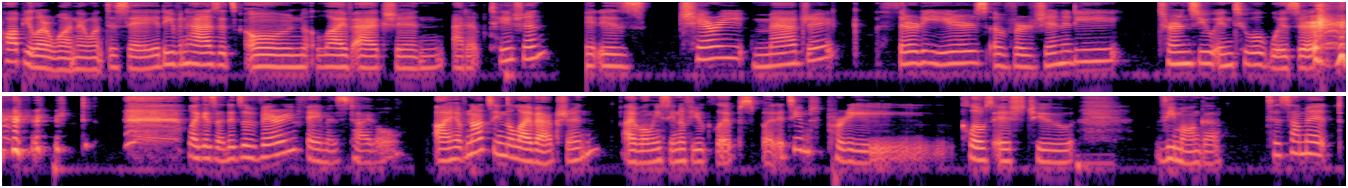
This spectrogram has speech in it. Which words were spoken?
popular one, I want to say. It even has its own live action adaptation. It is Cherry Magic 30 Years of Virginity Turns You into a Wizard. like I said, it's a very famous title. I have not seen the live action. I've only seen a few clips, but it seems pretty close ish to the manga. To sum it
